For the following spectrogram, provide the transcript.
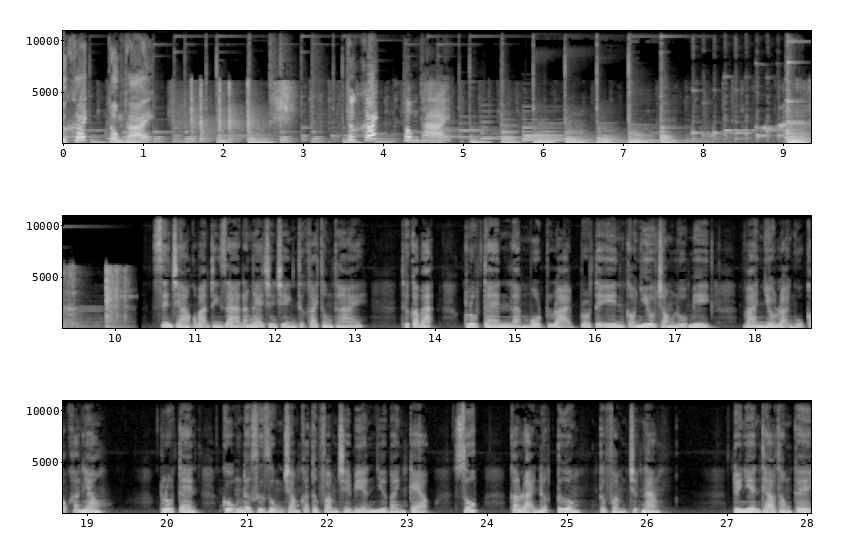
Thực khách thông thái Thực khách thông thái Xin chào các bạn thính giả đang nghe chương trình Thực khách thông thái. Thưa các bạn, gluten là một loại protein có nhiều trong lúa mì và nhiều loại ngũ cốc khác nhau. Gluten cũng được sử dụng trong các thực phẩm chế biến như bánh kẹo, súp, các loại nước tương, thực phẩm chức năng. Tuy nhiên, theo thống kê,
